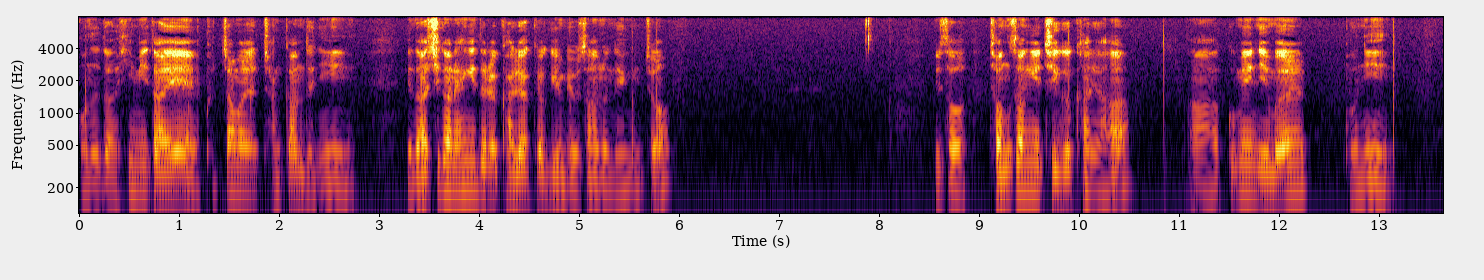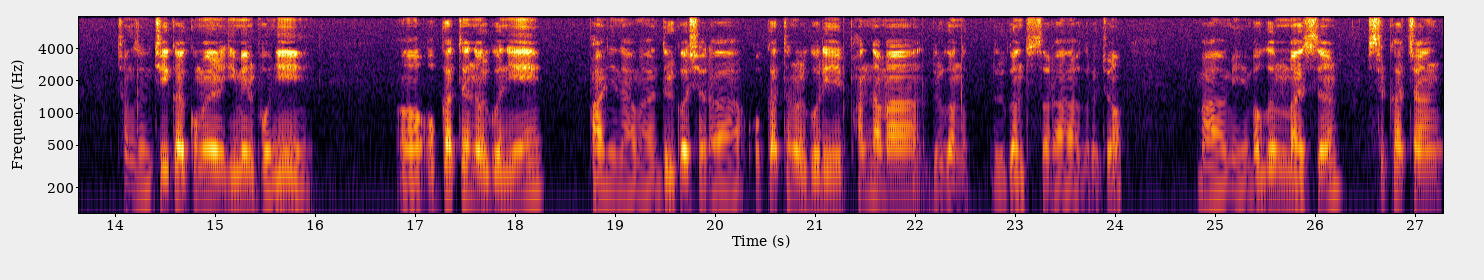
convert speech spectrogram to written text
어느덧 힘이 다해 풋잠을 잠깐 드니 낮 시간 행위들을 간략하게 묘사하는 내용이죠. 그래서 정성이 지극하여 아, 꿈의 님을 보니 정성 지극한 꿈을 임을 보니 어, 옷 같은 얼굴이 반이나마 늙으셔라 옷 같은 얼굴이 판나마 늙어 늙었어라 그러죠. 마음이 먹은 말씀 슬카짱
